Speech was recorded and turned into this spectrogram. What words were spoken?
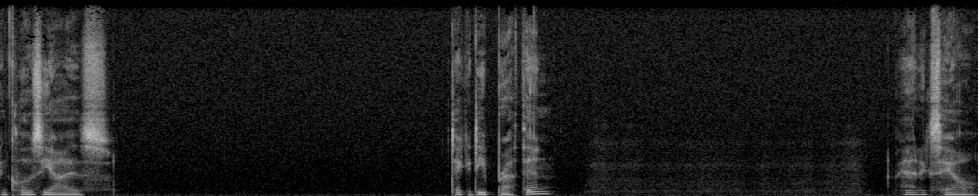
and close the eyes. Take a deep breath in and exhale.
